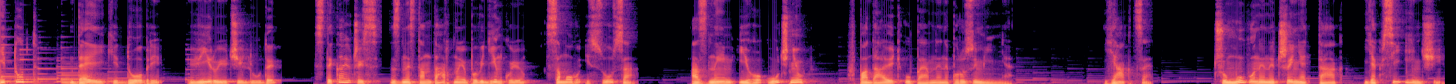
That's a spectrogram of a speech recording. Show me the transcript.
І тут деякі добрі, віруючі люди, стикаючись з нестандартною поведінкою самого Ісуса, а з ним і його учнів, впадають у певне непорозуміння. Як це? Чому вони не чинять так, як всі інші?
